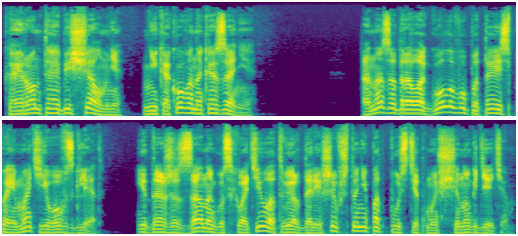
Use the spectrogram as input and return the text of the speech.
«Кайрон, ты обещал мне, никакого наказания». Она задрала голову, пытаясь поймать его взгляд, и даже за ногу схватила, твердо решив, что не подпустит мужчину к детям.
